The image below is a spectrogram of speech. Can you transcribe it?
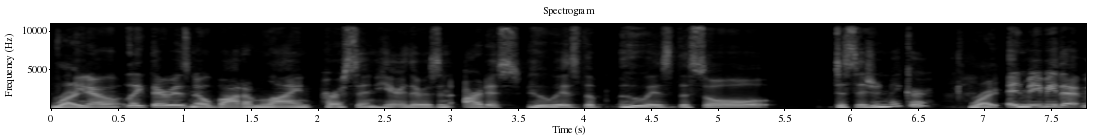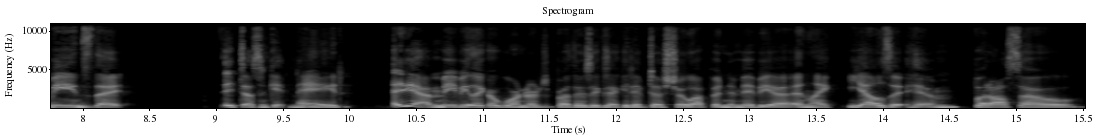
Right. You know, like there is no bottom line person here. There is an artist who is the who is the sole decision maker. Right. And maybe that means that it doesn't get made. And yeah, maybe like a Warner Brothers executive does show up in Namibia and like yells at him, but also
